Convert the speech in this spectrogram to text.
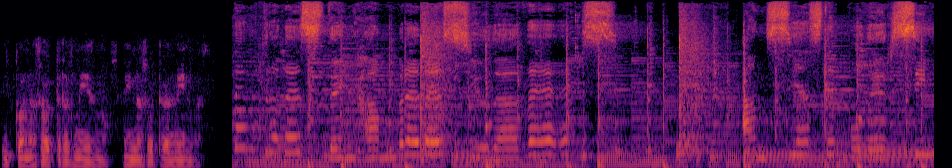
y con nosotros mismos y nosotras mismas. Dentro de este enjambre de ciudades, ansias de poder sin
